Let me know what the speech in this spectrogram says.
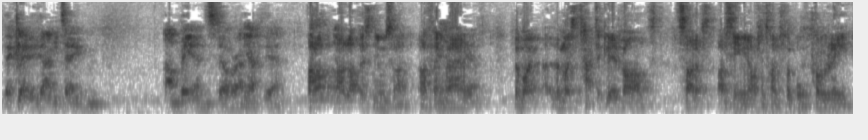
they're clearly the only team unbeaten still, right? Yeah. yeah. I love, I love this new side. I think Yeah. they're Yeah. the, mo- the most tactically advanced side I've, I've seen in Argentine football probably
